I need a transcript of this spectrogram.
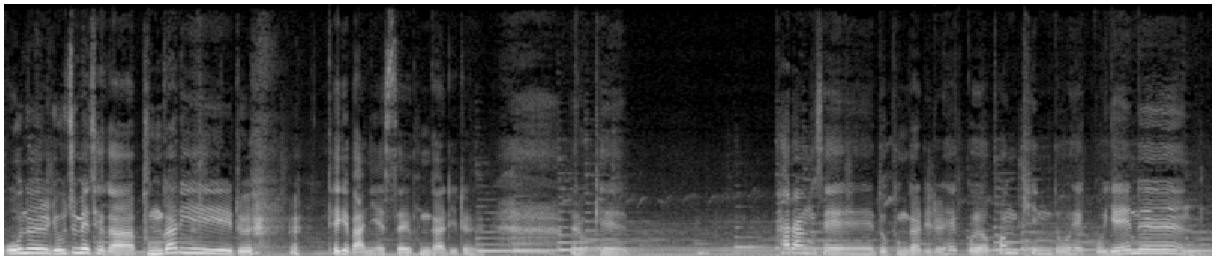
오늘 요즘에 제가 분갈이를 되게 많이 했어요. 분갈이를 이렇게 파랑새도 분갈이를 했고요. 펑킨도 했고 얘는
